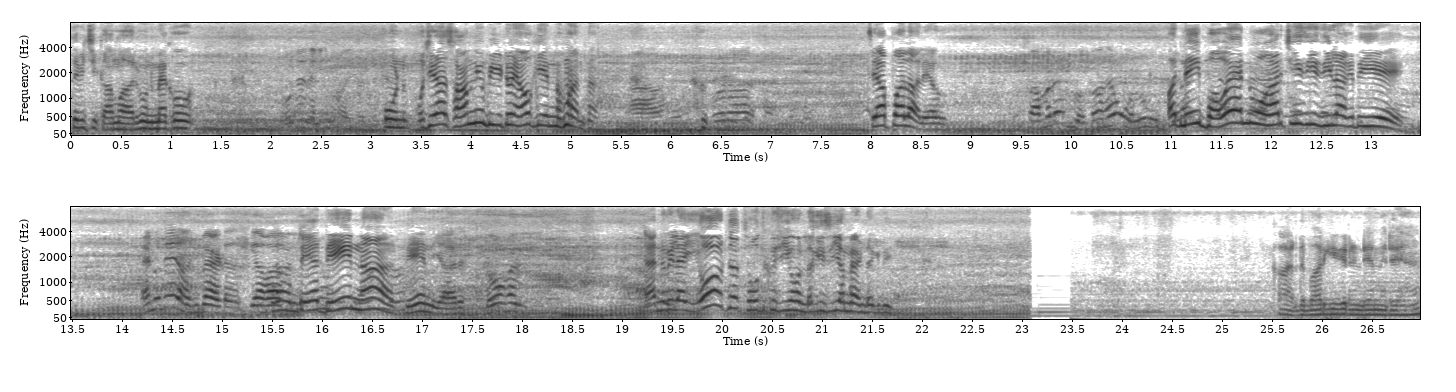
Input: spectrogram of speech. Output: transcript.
ਤੇ ਵਿੱਚ ਕੰਮ ਮਾਰ ਹੁਣ ਮੈਂ ਕੋ ਉਹਦੇ ਤੇ ਨਹੀਂ ਹੋਇਆ ਹੁਣ ਉਹ ਜਿਹੜਾ ਸਾਹਮਣੇ ਬੀਟ ਹੋਇਆ ਉਹ ਗੇਂਦ ਨੂੰ ਮਾਰਨਾ ਬੜਾ ਸਿਆਪਾ ਲਾ ਲਿਆ ਉਹ ਸਾਹਮਣੇ ਖਲੋਤਾ ਹੈ ਉਹਨੂੰ ਔਰ ਨਹੀਂ ਬਾਵਾ ਇਹਨੂੰ ਹਰ ਚੀਜ਼ ਈਜ਼ੀ ਲੱਗਦੀ ਏ ਇਹਨੂੰ ਦੇ ਨਾ ਸੀ ਬੈਟ ਕੀ ਵਾ ਤੇ ਇਹ ਦੇਣ ਨਾ ਦੇਣ ਯਾਰ ਦੋ ਫਿਰ ਇਹਨੂੰ ਵੀ ਲਾਈ ਉਹ ਤਾਂ ਸੋਤ ਖੁਸ਼ੀ ਹੋਣ ਲੱਗੀ ਸੀ ਆ ਮੈਂਡਕ ਦੀ ਘਰ ਦੇ ਬਾਹਰ ਕੀ ਕਰਨ ਡਿਆ ਮੇਰੇ ਹੈ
